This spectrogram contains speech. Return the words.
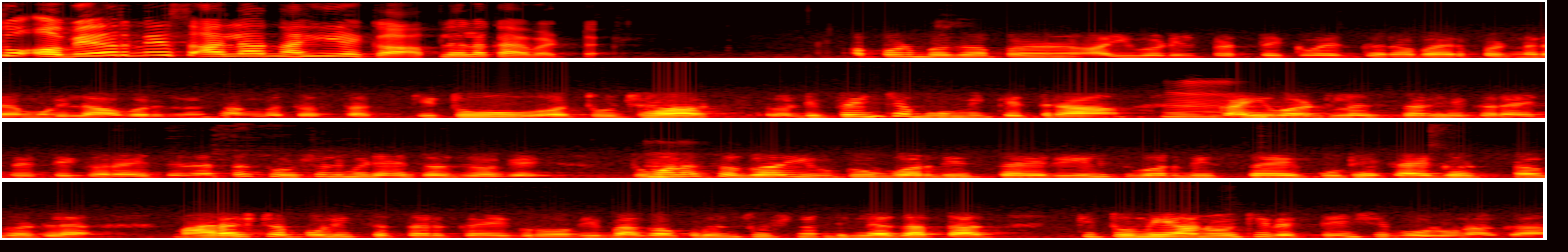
तो अवेअरनेस आला नाहीये का? आपल्याला काय वाटतं आपण बघा आपण आई वडील प्रत्येक वेळेस घराबाहेर पडणाऱ्या मुलीला आवर्जून सांगत असतात की तू तुझ्या डिफेन्सच्या भूमिकेत राहा. काही वाटलंच तर हे करायचंय ते करायचंय. नाही तर सोशल मीडियाचं जग आहे. तुम्हाला सगळं युट्यूबवर दिसतंय रील्स वर दिसतंय कुठे काय घटना घडल्या. महाराष्ट्र पोलीस सतर्क आहे गृह विभागाकडून सूचना दिल्या जातात की तुम्ही अनोळखी व्यक्तींशी बोलू नका.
